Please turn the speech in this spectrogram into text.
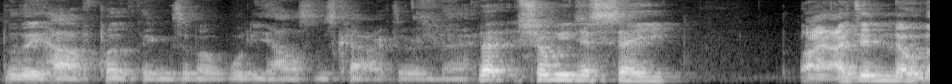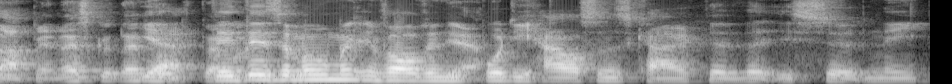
that they have put things about Woody Harrelson's character in there. But shall we just say I, I didn't know that bit. Let's go. yeah, there, there's a moment involving Yeah. Woody Harrelson's character that is certainly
